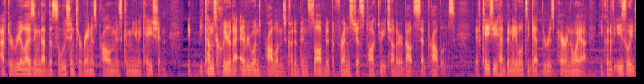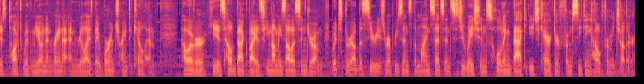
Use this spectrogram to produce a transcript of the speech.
after realizing that the solution to Rena's problem is communication, it becomes clear that everyone's problems could have been solved if the friends just talked to each other about said problems. If Keiichi had been able to get through his paranoia, he could have easily just talked with Mion and Rena and realized they weren't trying to kill him. However, he is held back by his Hinamizawa syndrome, which throughout the series represents the mindsets and situations holding back each character from seeking help from each other.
